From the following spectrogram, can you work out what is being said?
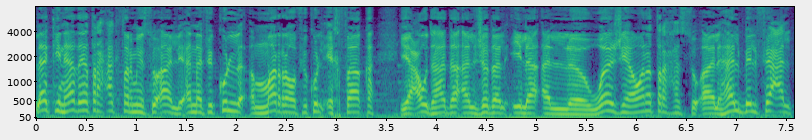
لكن هذا يطرح أكثر من سؤال لأن في كل مرة وفي كل إخفاق يعود هذا الجدل إلى الواجهة. ونطرح السؤال هل بالفعل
